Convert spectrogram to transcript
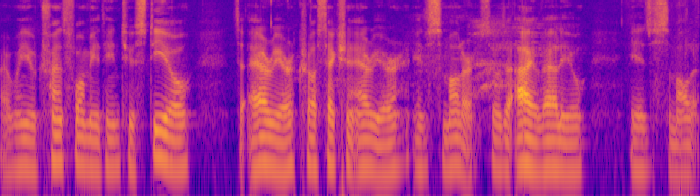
Right? When you transform it into steel, the area cross section area is smaller. So the I value is smaller.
